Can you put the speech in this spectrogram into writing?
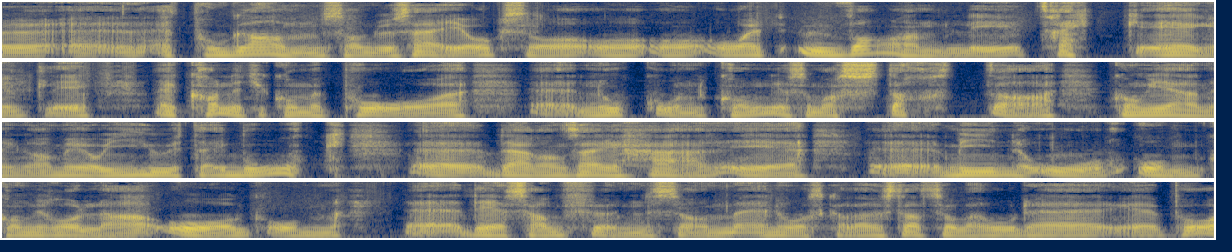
eh, et program, som du sier også, og, og, og et uvanlig trekk, egentlig. Jeg kan ikke komme på eh, noen konge som har starta kongegjerninga med å gi ut ei bok der han sier her er mine ord om kongerolla og om det samfunn som jeg nå skal være statsoverhode eh, på.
